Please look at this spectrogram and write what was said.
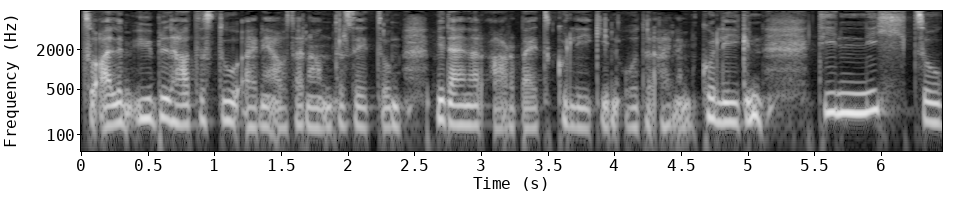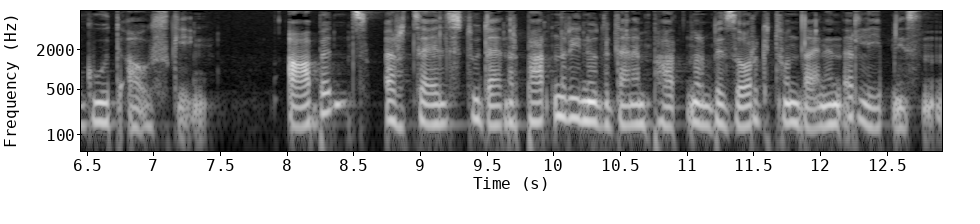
zu allem Übel hattest du eine Auseinandersetzung mit einer Arbeitskollegin oder einem Kollegen, die nicht so gut ausging. Abends erzählst du deiner Partnerin oder deinem Partner besorgt von deinen Erlebnissen.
